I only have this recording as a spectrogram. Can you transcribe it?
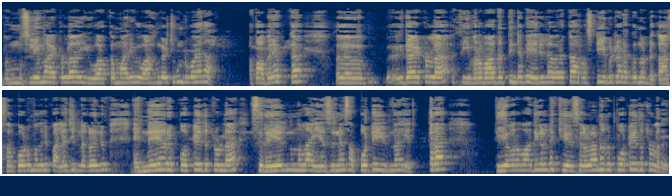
മുസ്ലിമായിട്ടുള്ള യുവാക്കന്മാര് വിവാഹം കഴിച്ചു കൊണ്ടുപോയതാ. അപ്പൊ അവരൊക്കെ ഇതായിട്ടുള്ള തീവ്രവാദത്തിന്റെ പേരിൽ അവരൊക്കെ അറസ്റ്റ് ചെയ്യപ്പെട്ട് കിടക്കുന്നുണ്ട്. കാസർഗോഡ് മുതൽ പല ജില്ലകളിലും എൻ ഐ റിപ്പോർട്ട് ചെയ്തിട്ടുള്ള സിറിയയിൽ നിന്നുള്ള ഐ എസിനെ സപ്പോർട്ട് ചെയ്യുന്ന എത്ര തീവ്രവാദികളുടെ കേസുകളാണ് റിപ്പോർട്ട് ചെയ്തിട്ടുള്ളത്.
